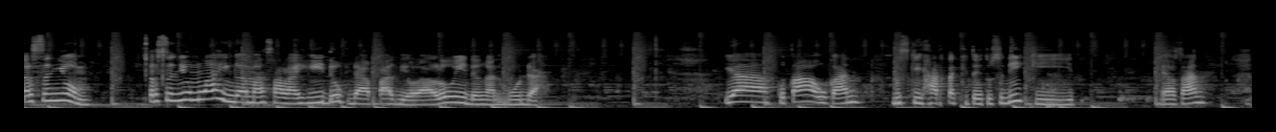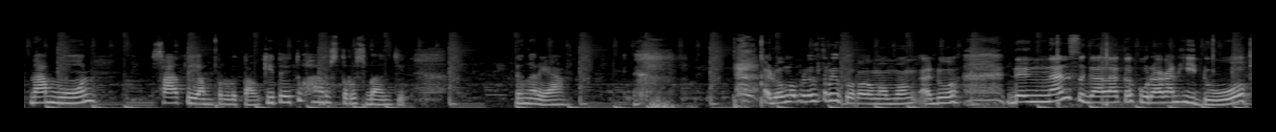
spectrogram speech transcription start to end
Tersenyum tersenyumlah hingga masalah hidup dapat dilalui dengan mudah. Ya aku tahu kan meski harta kita itu sedikit ya kan? Namun satu yang perlu tahu kita itu harus terus bangkit. Dengar ya. Aduh nggak pernah serius loh kalau ngomong. Aduh dengan segala kekurangan hidup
